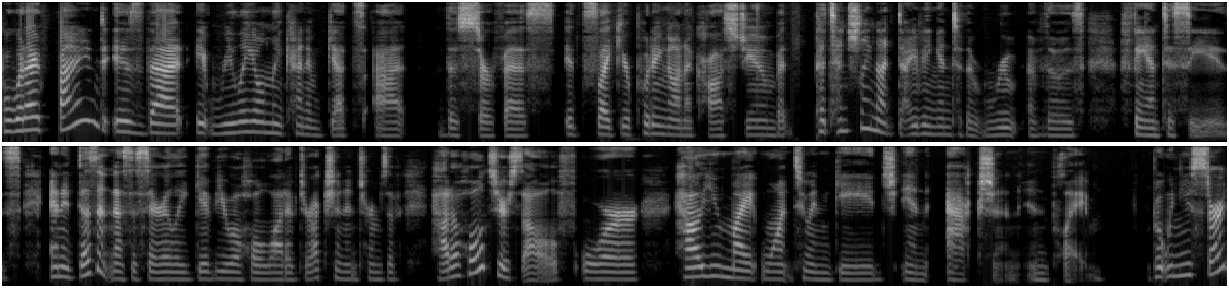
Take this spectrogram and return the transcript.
But what I find is that it really only kind of gets at the surface. It's like you're putting on a costume, but potentially not diving into the root of those fantasies. And it doesn't necessarily give you a whole lot of direction in terms of how to hold yourself or how you might want to engage in action in play. But when you start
